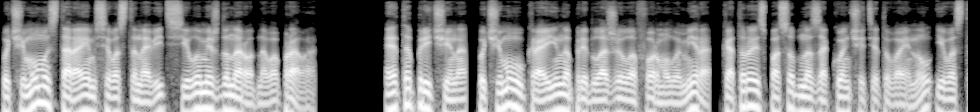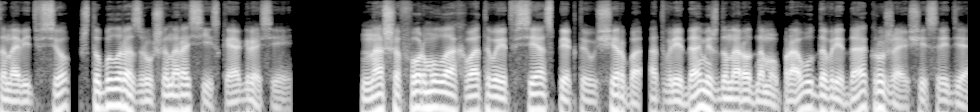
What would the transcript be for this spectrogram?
почему мы стараемся восстановить силу международного права. Это причина, почему Украина предложила формулу мира, которая способна закончить эту войну и восстановить все, что было разрушено российской агрессией. Наша формула охватывает все аспекты ущерба, от вреда международному праву до вреда окружающей среде.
